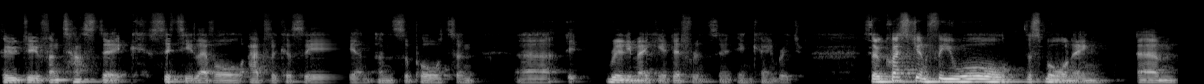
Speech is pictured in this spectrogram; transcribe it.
who do fantastic city level advocacy and, and support and uh, really making a difference in, in, Cambridge. So question for you all this morning, um,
